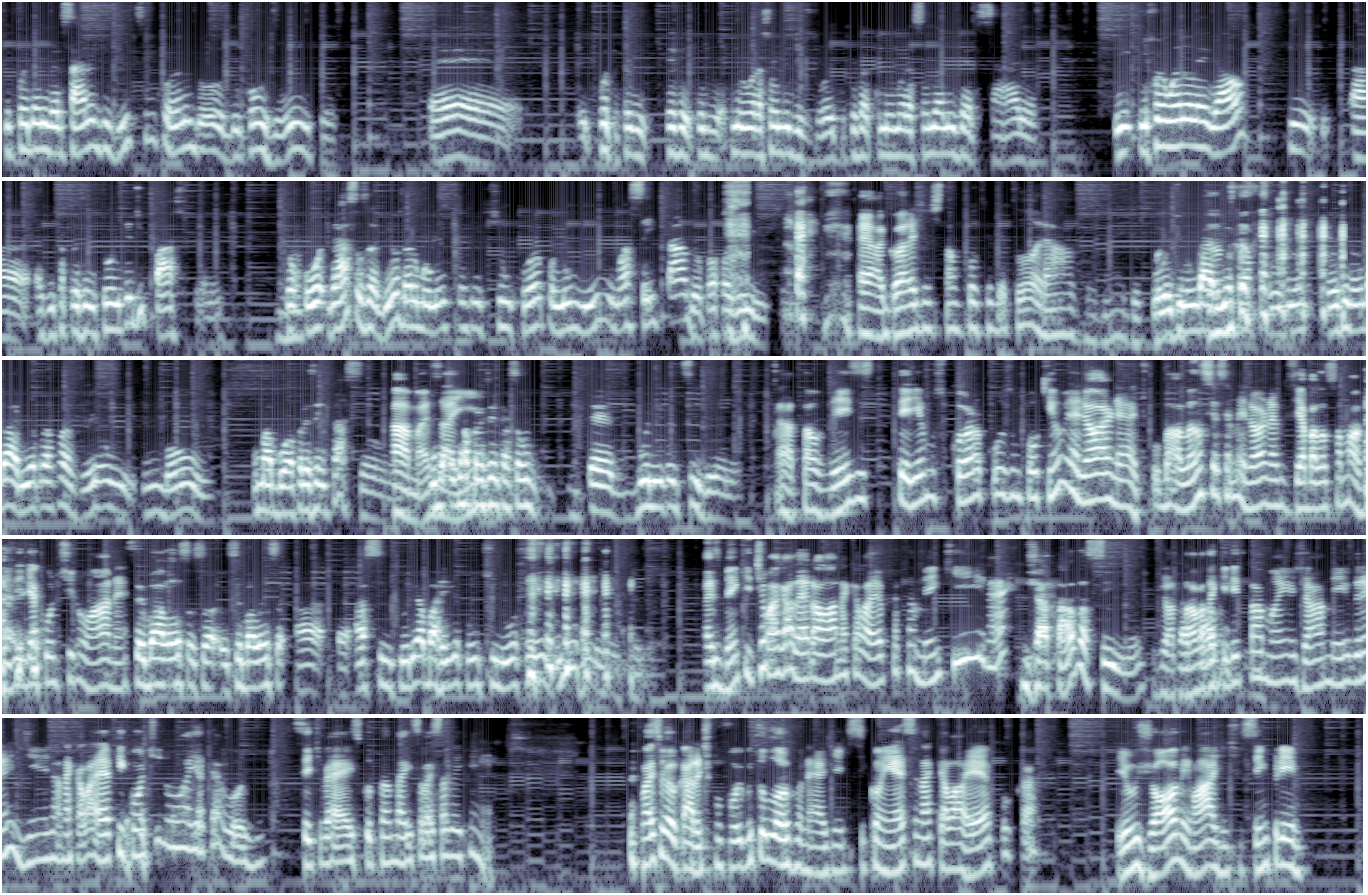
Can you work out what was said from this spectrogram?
que foi do aniversário de 25 anos do, do conjunto. É. Puta, teve, teve, teve a comemoração do 18, teve a comemoração do aniversário. E, e foi um ano legal que a, a gente apresentou Ilha de Páscoa, né? Então, Uhum. o- graças a Deus, era um momento que a gente tinha um corpo, no mínimo, aceitável pra fazer isso. É, agora a gente tá um pouco deplorável, né? Depois Hoje não daria tanto- pra, hoje não, hoje não daria pra fazer um, um bom, uma boa apresentação. né? Ah, mas uma, aí. uma apresentação é, bonita de se ver, né? Ah, talvez teríamos corpos um pouquinho melhor, né? Tipo, o balanço ia ser melhor, né? Porque se ia balançar uma vez, ele ia continuar, né? Você balança, você balança a, a cintura e a barriga continua com né? Mas bem que tinha uma galera lá naquela época também que, né? Já tava assim, né? Já, tava, tava daquele assim. tamanho já, meio grandinho já naquela época e continua aí até hoje. Se você estiver escutando aí, você vai saber quem é. Mas, meu, cara, tipo, foi muito louco, né? A gente se conhece naquela época. Eu jovem lá, a gente sempre.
